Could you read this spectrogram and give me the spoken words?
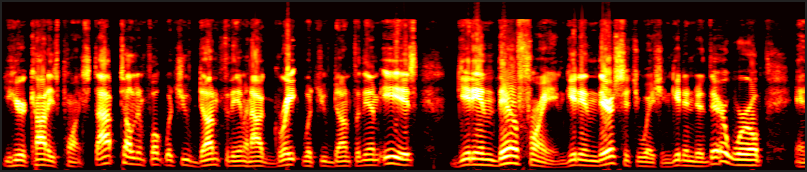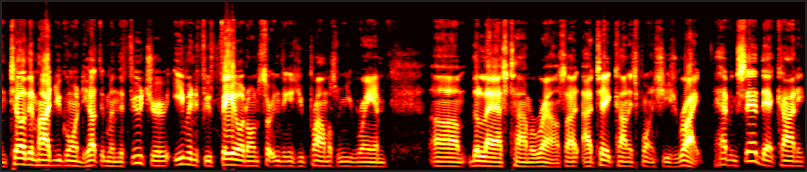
You hear Connie's point. Stop telling folk what you've done for them and how great what you've done for them is. Get in their frame, get in their situation, get into their world, and tell them how you're going to help them in the future, even if you failed on certain things you promised when you ran um, the last time around. So I, I, take Connie's point. She's right. Having said that, Connie,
